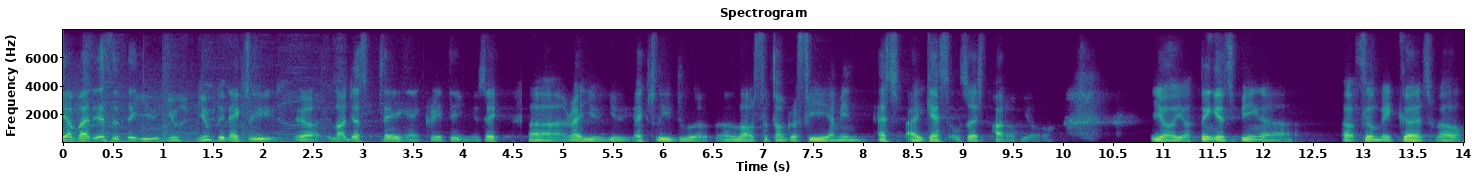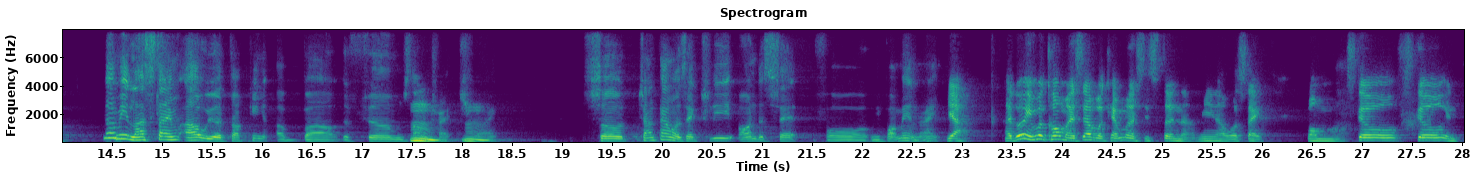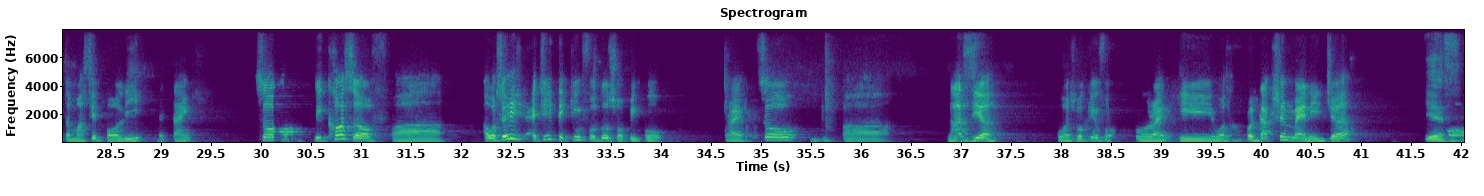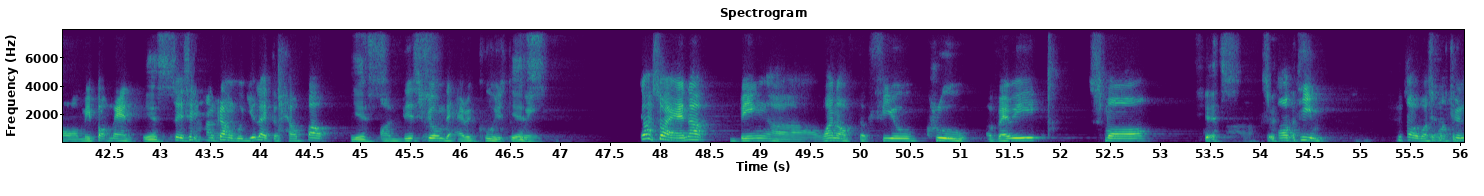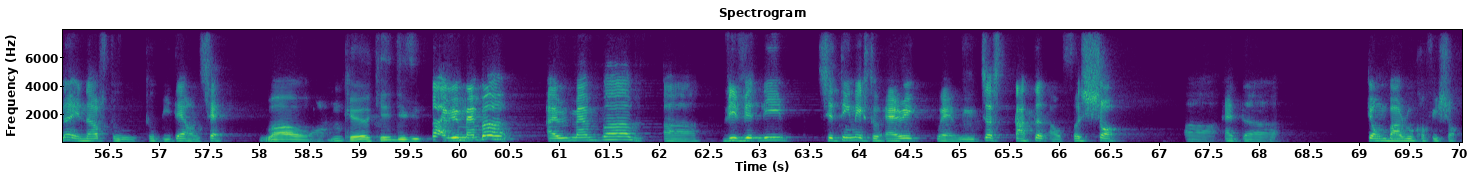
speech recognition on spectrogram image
Yeah, but that's the thing. You you you've been actually uh, not just playing and creating music, uh, right? You you actually do a, a lot of photography. I mean, as I guess also as part of your your your thing is being a a filmmaker as well. No, I mean, last time out, we were talking about the film Mm, soundtracks, mm. right? So Chang Kang was actually on the set for Mee Pok Man, right? Yeah, I don't even call myself a camera assistant. ah. I mean, I was like from still still in Temasek Poly at the time. So because of uh, I was actually, taking photos for Big O, right? So uh, Nazir was working for O, right? He was a production manager Yes. for Mee Pok Man. Yes. So he said, Chang Kang, would you like to help out Yes. on this film that Eric Khoo is doing? Yes. Yeah, so I end up being uh, one of the few crew, a very small Yes. small team. So I was Yeah. fortunate enough to to be there on set. Wow. Okay. Okay. Did you, So I remember I remember uh, vividly sitting next to Eric when we just started our first shop uh, at the Tiong Bahru coffee shop.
